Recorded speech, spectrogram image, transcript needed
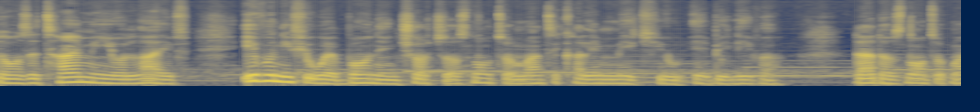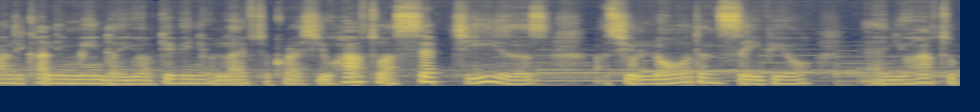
there was a time in your life, even if you were born in church, does not automatically make you a believer. That does not automatically mean that you have given your life to Christ. You have to accept Jesus as your Lord and Savior, and you have to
